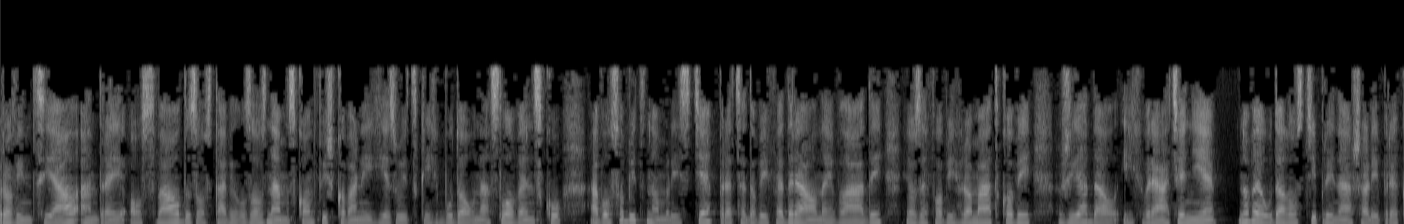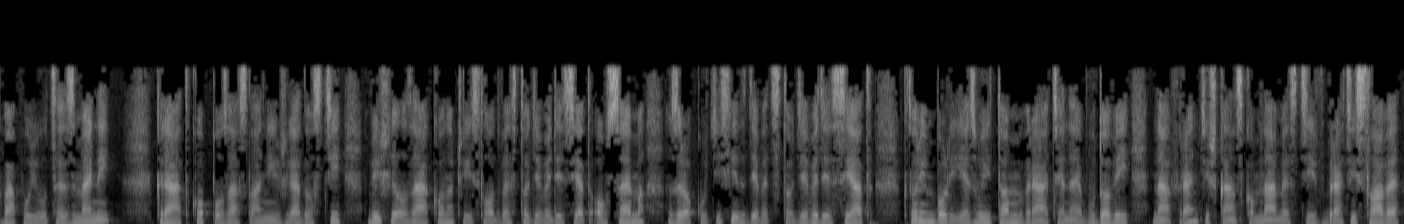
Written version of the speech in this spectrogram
Provinciál Andrej Oswald zostavil zoznam skonfiškovaných jezuitských budov na Slovensku a v osobitnom liste predsedovi federálnej vlády Jozefovi Hromádkovi žiadal ich vrátenie. Nové udalosti prinášali prekvapujúce zmeny. Krátko po zaslaní žiadosti vyšiel zákon číslo 298 z roku 1990, ktorým boli jezuitom vrátené budovy na Františkánskom námestí v Bratislave,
